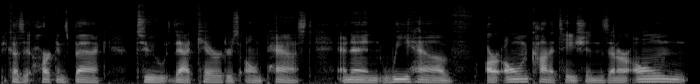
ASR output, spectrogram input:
because it harkens back to that character's own past. And then we have our own connotations and our own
